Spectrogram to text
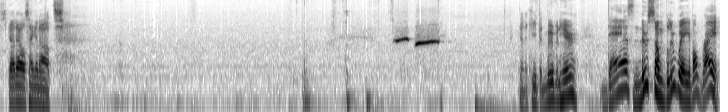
Scott L's hanging out. Gonna keep it moving here. Daz Newsome Blue Wave. All right.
